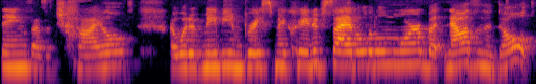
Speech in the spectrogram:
things as a child. I would have maybe embraced my creative side a little more. But now as an adult,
